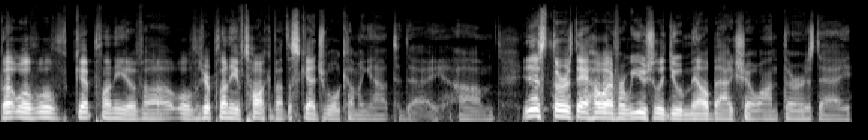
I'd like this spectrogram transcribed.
but we'll we'll get plenty of uh, we'll hear plenty of talk about the schedule coming out today. Um, it is Thursday, however. We usually do a mailbag show on Thursday,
